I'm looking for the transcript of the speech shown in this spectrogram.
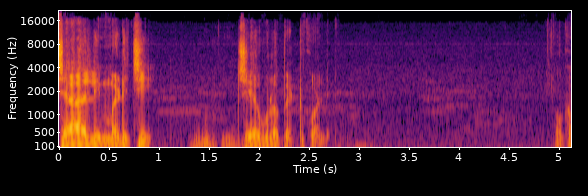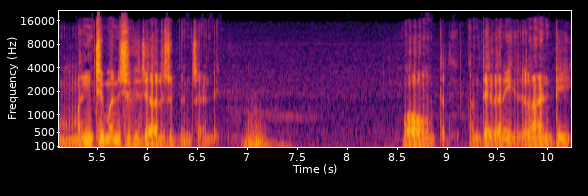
జాలి మడిచి జేబులో పెట్టుకోండి. ఒక మంచి మనిషికి జాలి చూపించండి. బాగుంటుంది. అంతేగాని ఇలాంటి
